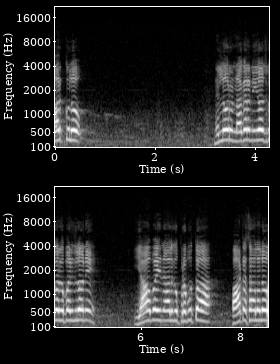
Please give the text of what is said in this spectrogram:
పార్కులు నెల్లూరు నగర నియోజకవర్గ పరిధిలోని యాభై నాలుగు ప్రభుత్వ పాఠశాలలు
